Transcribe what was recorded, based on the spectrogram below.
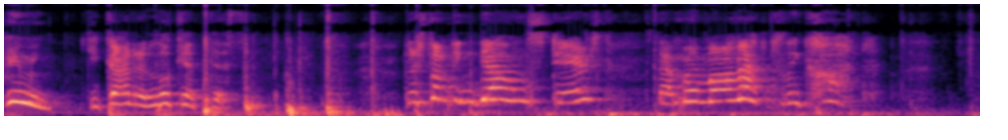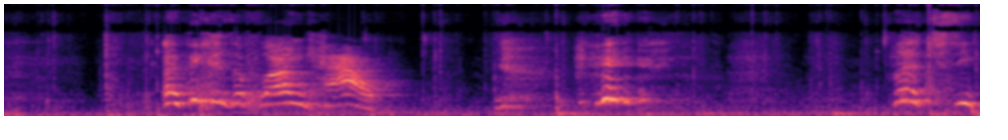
Mimi, you gotta look at this. There's something downstairs that my mom actually caught. I think it's a flying cow. Let's see.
